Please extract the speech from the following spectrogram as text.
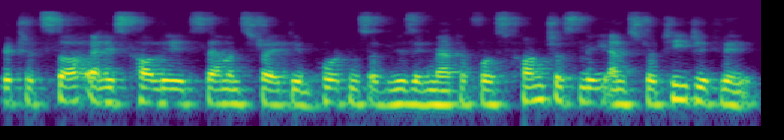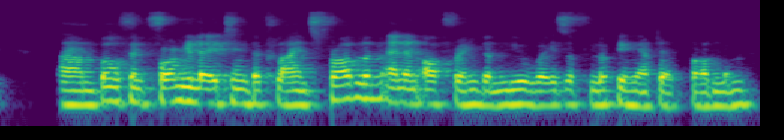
Richard Stott and his colleagues demonstrate the importance of using metaphors consciously and strategically, um, both in formulating the client's problem and in offering them new ways of looking at their problem,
